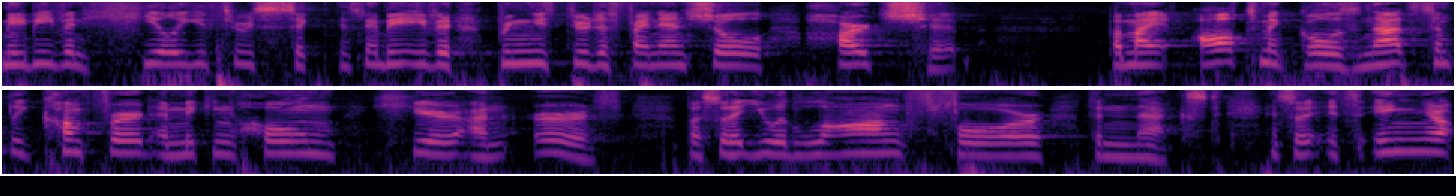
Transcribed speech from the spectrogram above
maybe even heal you through sickness, maybe even bring you through the financial hardship. But my ultimate goal is not simply comfort and making home here on earth, but so that you would long for the next. And so it's in your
